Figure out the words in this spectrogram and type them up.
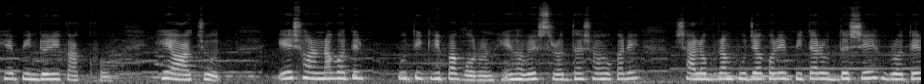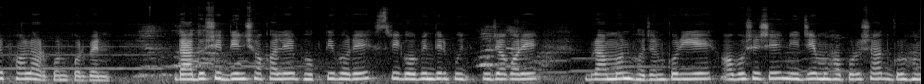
হে পিণ্ডরী কাক্ষ, হে অচ্যুত এ শরণাগতের প্রতি কৃপা করুন। এভাবে শ্রদ্ধা সহকারে শালগ্রাম পূজা করে পিতার উদ্দেশ্যে ব্রতের ফল অর্পণ করবেন। দ্বাদশীর দিন সকালে ভক্তি ভরে শ্রী গোবিন্দের পূজা করে ব্রাহ্মণ ভোজন করিয়ে অবশেষে নিজে মহাপ্রসাদ গ্রহণ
